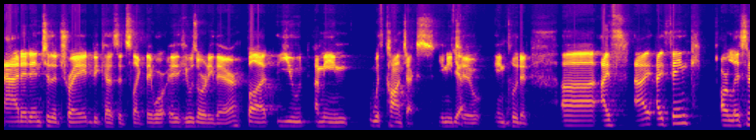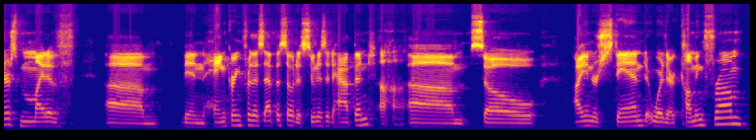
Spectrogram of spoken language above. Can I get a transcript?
add it into the trade because it's like they were he was already there. But you, I mean, with context, you need Yeah. to include it. Uh, I've, I I think our listeners might have um, been hankering for this episode as soon as it happened. Uh huh. Um, so I understand where they're coming from,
